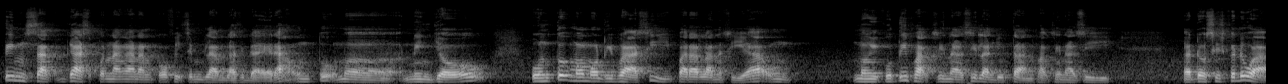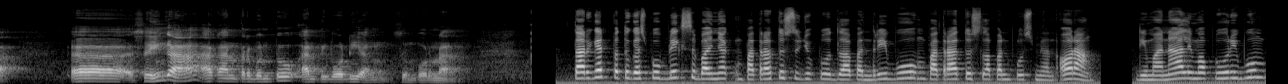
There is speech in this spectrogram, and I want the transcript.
tim Satgas penanganan COVID-19 di daerah untuk meninjau untuk memotivasi para lansia mengikuti vaksinasi lanjutan, vaksinasi eh, dosis kedua, eh, sehingga akan terbentuk antibodi yang sempurna. Target petugas publik sebanyak 478.489 orang, di mana 50.405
